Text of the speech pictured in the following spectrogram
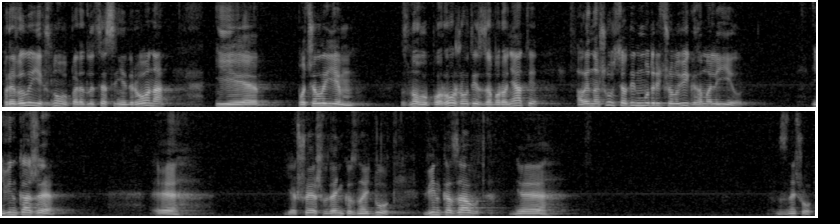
Привели їх знову перед лице Синедріона і почали їм знову погрожувати, забороняти. Але знайшовся один мудрий чоловік Гамаліїл. І він каже, е, якщо я швиденько знайду, він казав, е, знайшов,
